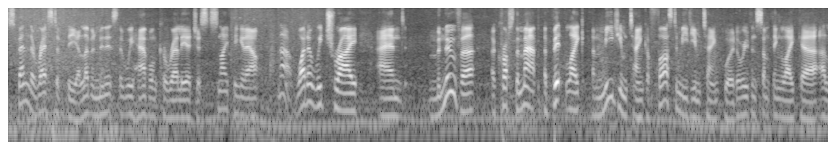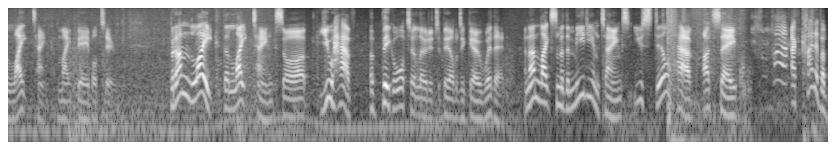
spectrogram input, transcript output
spend the rest of the 11 minutes that we have on Karelia just sniping it out? No, why don't we try and maneuver across the map a bit like a medium tank, a faster medium tank would, or even something like a, a light tank might be able to. But unlike the light tanks, or you have a big autoloader to be able to go with it. And unlike some of the medium tanks, you still have, I'd say, a kind of a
